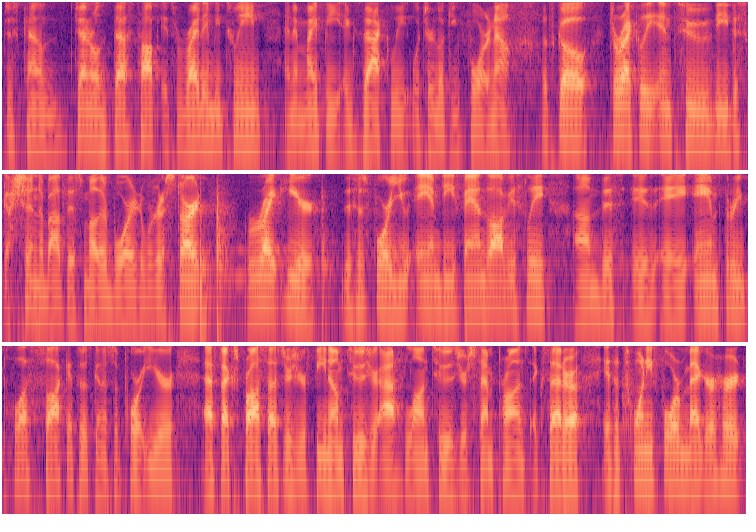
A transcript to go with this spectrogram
just kind of general desktop. It's right in between, and it might be exactly what you're looking for. Now, let's go directly into the discussion about this motherboard. We're going to start right here. This is for you AMD fans, obviously. Um, this is a AM3 Plus socket, so it's going to support your FX processors, your Phenom 2s, your Athlon 2s, your Semprons, etc. It's a 24 megahertz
